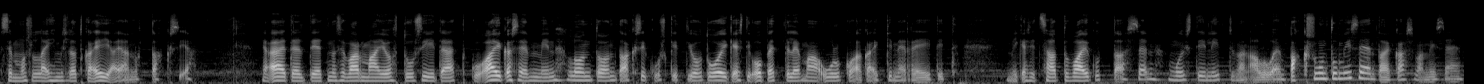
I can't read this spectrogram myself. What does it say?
semmoisilla ihmisillä, jotka ei ajanut taksia. Ja ajateltiin, että no se varmaan johtuu siitä, että kun aikaisemmin Lontoon taksikuskit joutuu oikeasti opettelemaan ulkoa kaikki ne reitit, mikä sitten saattoi vaikuttaa sen muistiin liittyvän alueen paksuuntumiseen tai kasvamiseen.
